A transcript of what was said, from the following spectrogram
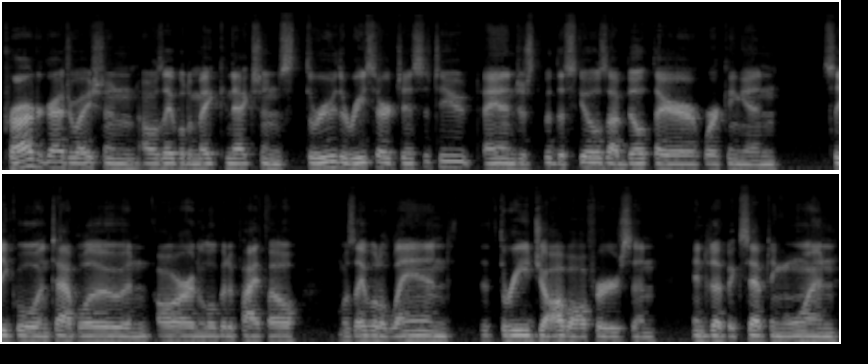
prior to graduation, I was able to make connections through the Research Institute and just with the skills I built there working in SQL and Tableau and R and a little bit of Python, was able to land the three job offers and ended up accepting one.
